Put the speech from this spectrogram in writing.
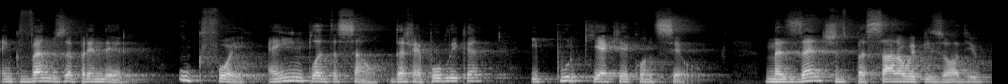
em que vamos aprender o que foi a implantação da República e por que é que aconteceu. Mas antes de passar ao episódio,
